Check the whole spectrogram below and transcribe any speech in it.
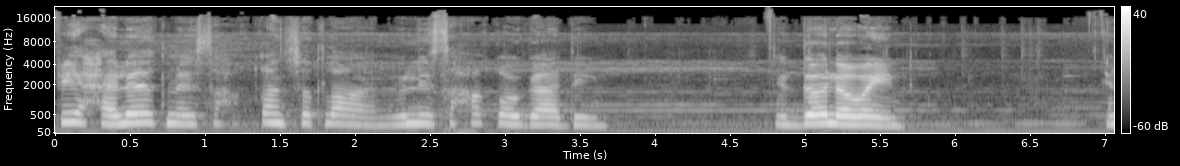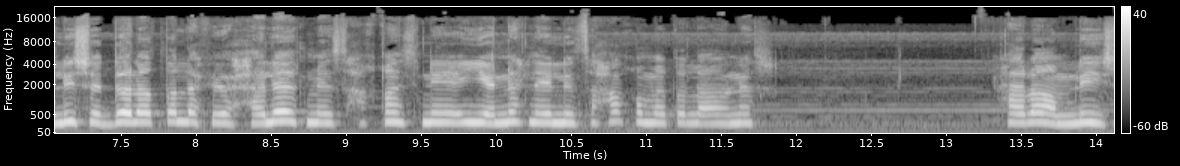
في حالات ما يستحقنش طلعن واللي يستحقوا قاعدين. الدولة وين؟ ليش الدولة تطلع في حالات ما يستحقنش نهائيا؟ نحن اللي نستحقوا ما طلعوناش. حرام ليش؟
